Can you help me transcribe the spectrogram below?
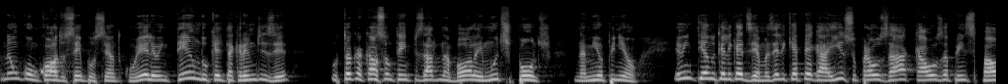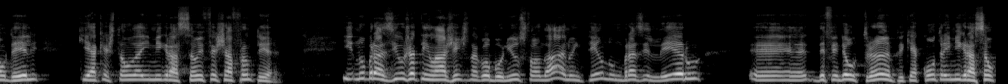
não concordo 100% com ele, eu entendo o que ele está querendo dizer, o Tucker Carlson tem pisado na bola em muitos pontos, na minha opinião. Eu entendo o que ele quer dizer, mas ele quer pegar isso para usar a causa principal dele, que é a questão da imigração e fechar a fronteira. E no Brasil já tem lá gente na Globo News falando: ah, eu não entendo um brasileiro é, defender o Trump, que é contra a imigração.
